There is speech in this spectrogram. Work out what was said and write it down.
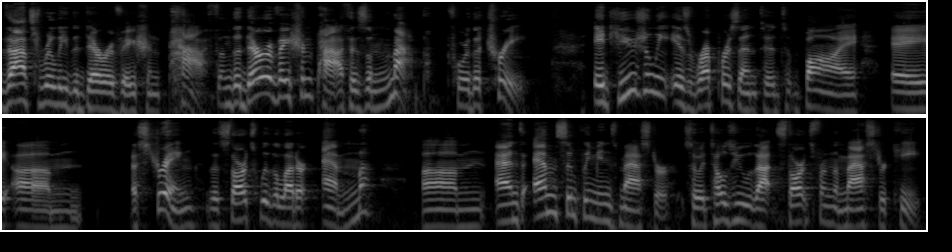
that's really the derivation path. And the derivation path is a map for the tree. It usually is represented by a, um, a string that starts with the letter M, um, and M simply means master. So it tells you that starts from the master key.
